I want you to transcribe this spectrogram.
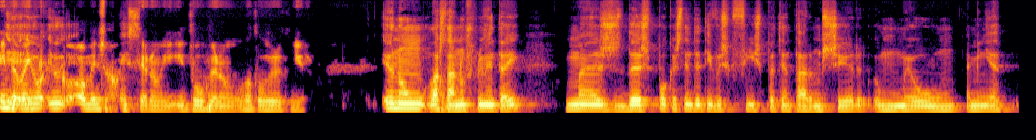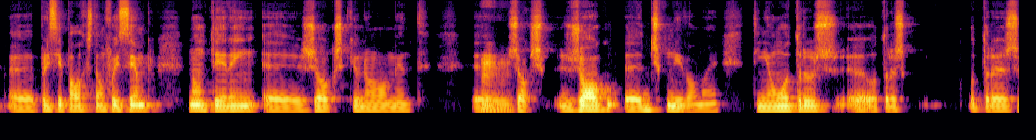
Ainda É, bem eu- que eu- ao menos reconheceram e, e devolveram, vão devolver o dinheiro. Eu não, lá está, não experimentei, mas das poucas tentativas que fiz para tentar mexer, o meu, a minha eh, principal questão foi sempre não terem eh, jogos que eu normalmente eh, Uhum. jogos, jogo eh, disponível, não é? Tinham outros, outras, outras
